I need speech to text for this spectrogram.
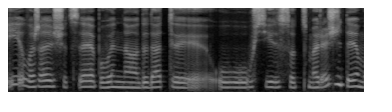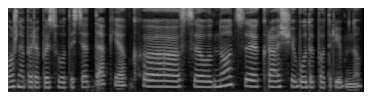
І вважаю, що це повинно додати у всі соцмережі, де можна переписуватися, так як е, все одно це краще буде потрібно.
